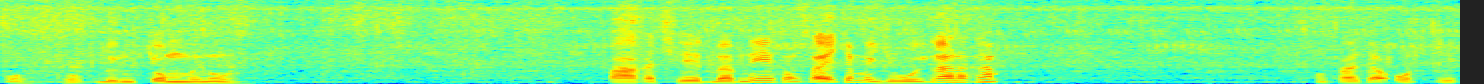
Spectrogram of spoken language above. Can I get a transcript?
โอ้ถูกดึงจมไปนู่น ปลากระเฉดแบบนี้สงสัยจะไม่อยู่อีกแล้วนะครับ สงสัยจะอดอีก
